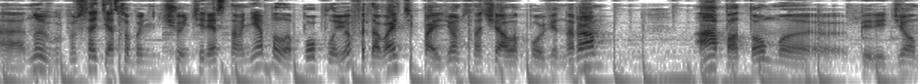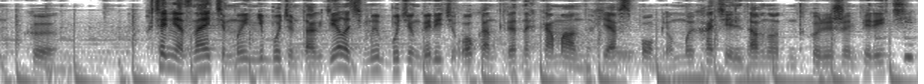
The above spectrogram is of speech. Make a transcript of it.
Э, ну и в группе, кстати, особо ничего интересного не было. По плей-оффу давайте пойдем сначала по винрам, а потом э, перейдем к... Хотя нет, знаете, мы не будем так делать, мы будем говорить о конкретных командах. Я вспомнил, мы хотели давно на такой режим перейти,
